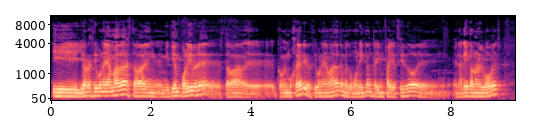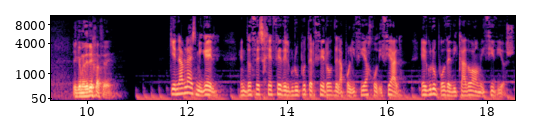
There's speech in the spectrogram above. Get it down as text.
y yo recibo una llamada, estaba en, mi tiempo libre, estaba eh, con mi mujer y recibo una llamada que me comunican que hay un fallecido en, en la calle Coronel Bobes y que me dirige hacia ahí. Quien habla es Miguel, entonces jefe del grupo tercero de la Policía Judicial, el grupo dedicado a homicidios.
